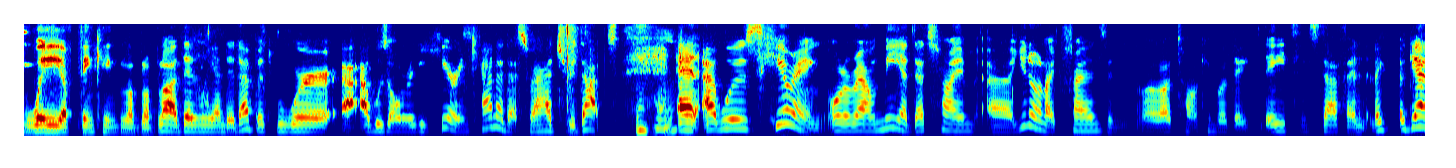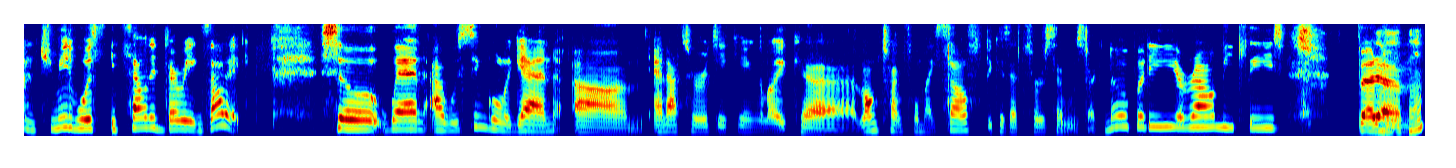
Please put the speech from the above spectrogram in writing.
way of thinking blah blah blah. Then we ended up but we were i was already here in canada so i had to adapt. Mm-hmm. and i was hearing all around me at that time uh, you know like friends and blah, blah, talking about date, dates and stuff. And like again to me it was it sounded very exotic. So when i was single again um, and after taking like a long time for myself because at first i was like nobody around me please but um Mhm.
